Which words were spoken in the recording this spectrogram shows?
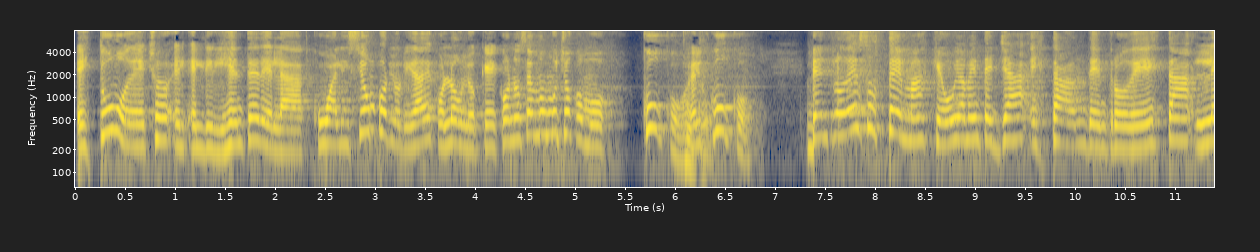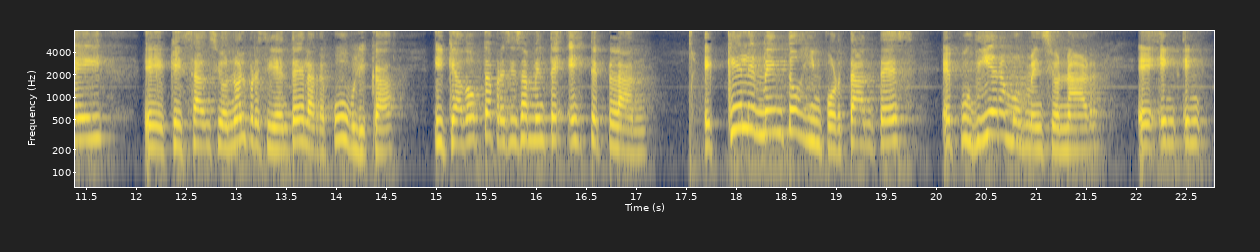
estuvo de hecho el, dirigente de la Coalición por la Unidad de Colón, lo que conocemos mucho como Cuco, el Cuco. Dentro de esos temas que obviamente ya están dentro de esta ley eh, que sancionó el presidente de la República y que adopta precisamente este plan, eh, ¿qué elementos importantes eh, pudiéramos mencionar en, en,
